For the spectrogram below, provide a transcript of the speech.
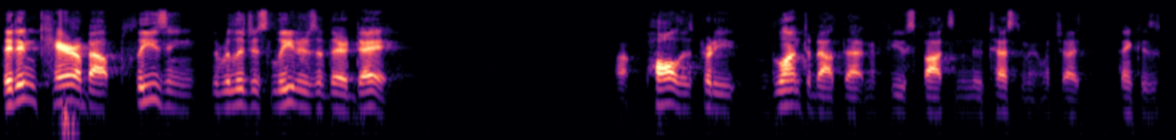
they didn't care about pleasing the religious leaders of their day. Uh, Paul is pretty blunt about that in a few spots in the New Testament, which I think is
